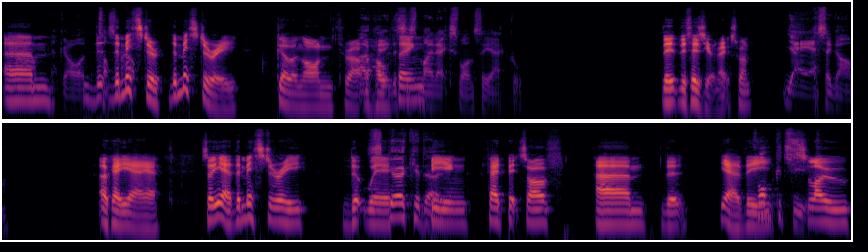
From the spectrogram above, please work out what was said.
Um. Oh, go on, the the them out. myster the mystery going on throughout the Okay, whole this thing. is my next one. So yeah, cool. Th- This is your next one. Yeah, yeah. So go on. Okay. Yeah. Yeah. So yeah, the mystery that we're Skirkido. being fed bits of. Um. The yeah the Vonkitude. slow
